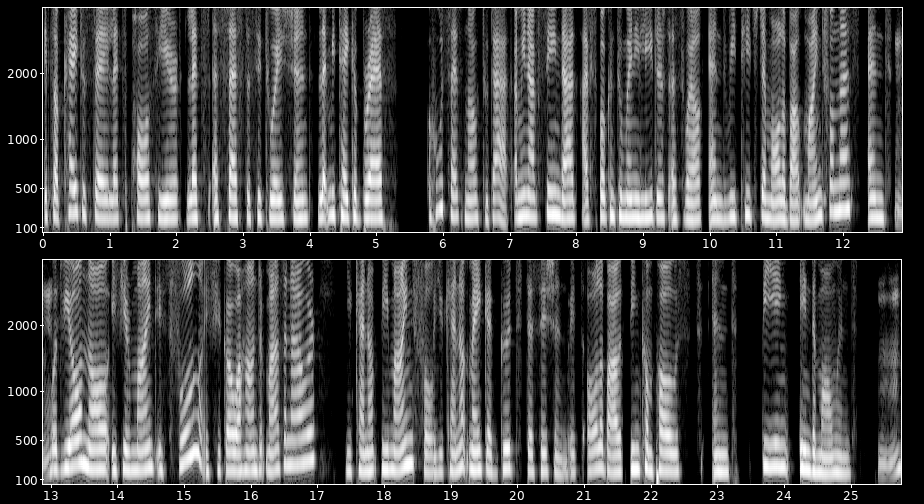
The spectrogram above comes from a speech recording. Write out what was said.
It's okay to say, let's pause here, let's assess the situation, let me take a breath. Who says no to that? I mean, I've seen that. I've spoken to many leaders as well, and we teach them all about mindfulness. And mm-hmm. what we all know if your mind is full, if you go 100 miles an hour, you cannot be mindful. You cannot make a good decision. It's all about being composed and being in the moment. Mm-hmm.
